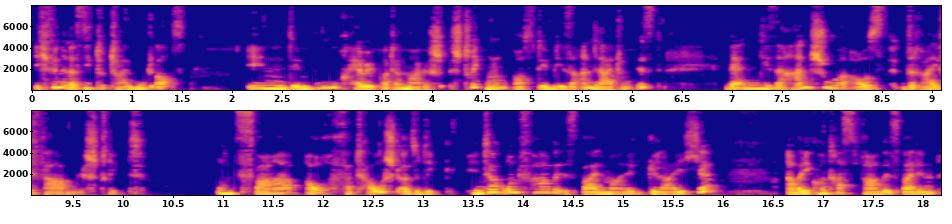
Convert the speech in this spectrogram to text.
Ich finde, das sieht total gut aus. In dem Buch Harry Potter magisch stricken, aus dem diese Anleitung ist, werden diese Handschuhe aus drei Farben gestrickt. Und zwar auch vertauscht, also die Hintergrundfarbe ist beide Male die gleiche, aber die Kontrastfarbe ist bei den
